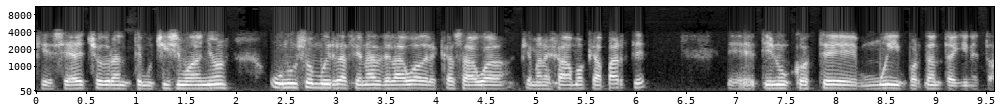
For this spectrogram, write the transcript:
que se ha hecho durante muchísimos años un uso muy racional del agua, de la escasa agua que manejábamos, que aparte eh, tiene un coste muy importante aquí en esta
